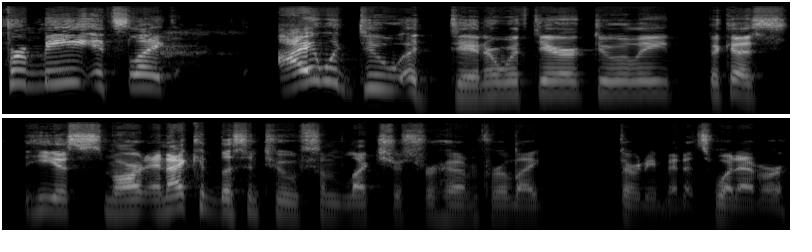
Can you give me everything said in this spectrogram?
for me. It's like I would do a dinner with Derek Dooley because he is smart, and I could listen to some lectures for him for like thirty minutes, whatever.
